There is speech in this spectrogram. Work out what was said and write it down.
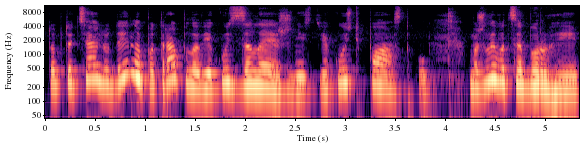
Тобто ця людина потрапила в якусь залежність, в якусь пастку. Можливо, це борги.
